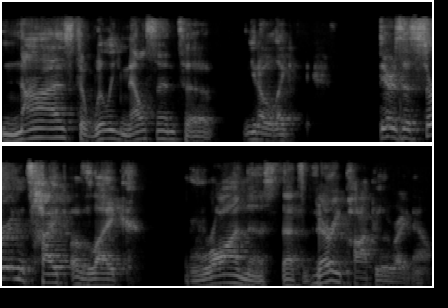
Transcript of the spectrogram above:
Nas to Willie Nelson to you know like there's a certain type of like rawness that's very popular right now.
